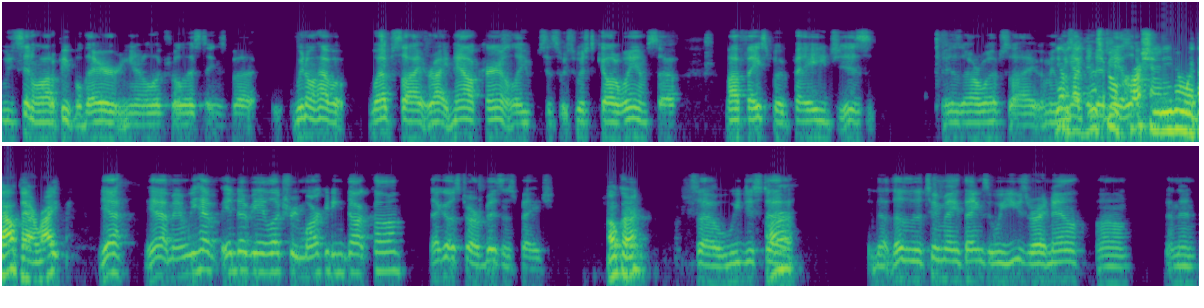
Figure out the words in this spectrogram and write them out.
we send a lot of people there, you know, to look for listings, but we don't have a website right now currently since we switched to Keller Williams. So my Facebook page is is our website. I mean, yeah, we have like you're still crushing it even without that, right? Yeah, yeah, man. We have NWALuxuryMarketing.com. That goes to our business page. Okay. So we just uh, right. those are the two main things that we use right now. Um, and then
